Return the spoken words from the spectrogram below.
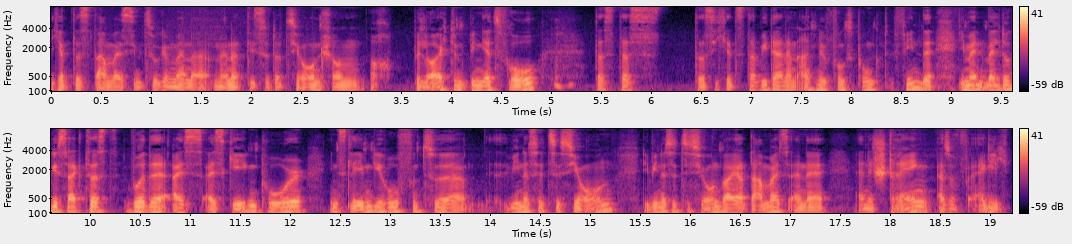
Ich habe das damals im Zuge meiner, meiner Dissertation schon auch beleuchtet und bin jetzt froh, mhm. dass das dass ich jetzt da wieder einen Anknüpfungspunkt finde. Ich meine, weil du gesagt hast, wurde als, als Gegenpol ins Leben gerufen zur Wiener Sezession. Die Wiener Sezession war ja damals eine, eine streng, also eigentlich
